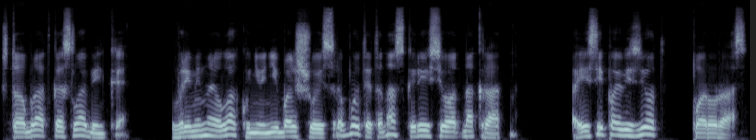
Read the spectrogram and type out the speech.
что обратка слабенькая, временной лак у нее небольшой, и сработает она, скорее всего, однократно. А если повезет, пару раз.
